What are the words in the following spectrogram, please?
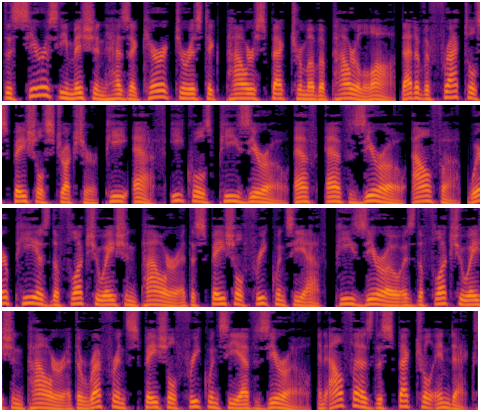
The cirrus emission has a characteristic power spectrum of a power law that of a fractal spatial structure P F equals P0 F, F0 alpha, where P is the fluctuation power at the spatial frequency F, P0 is the fluctuation power at the reference spatial frequency F0, and alpha is the spectral index.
